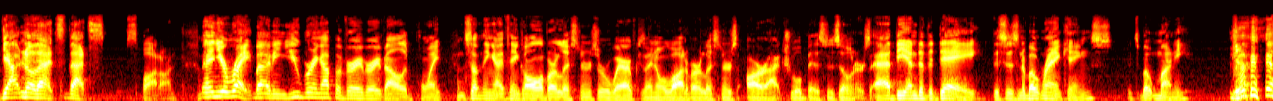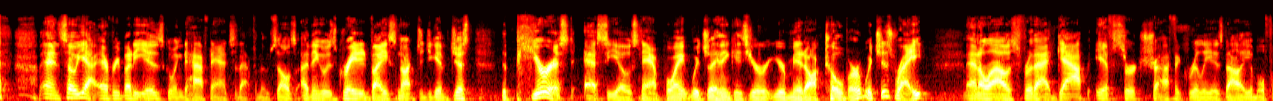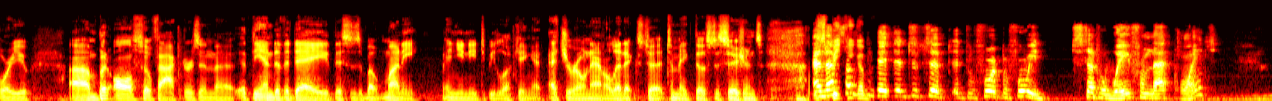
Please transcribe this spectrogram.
Yeah, no, that's that's spot on. And you're right. But I mean, you bring up a very, very valid point. Something I think all of our listeners are aware of, because I know a lot of our listeners are actual business owners. At the end of the day, this isn't about rankings, it's about money. Yep. And so, yeah, everybody is going to have to answer that for themselves. I think it was great advice not to give just the purest SEO standpoint, which I think is your, your mid October, which is right and allows for that gap if search traffic really is valuable for you. Um, but also factors in the, at the end of the day, this is about money. And you need to be looking at, at your own analytics to, to make those decisions. And that's Speaking something of, that, that just to, before before we step away from that point,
